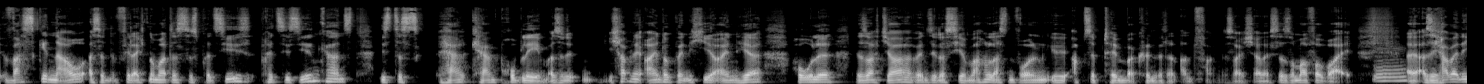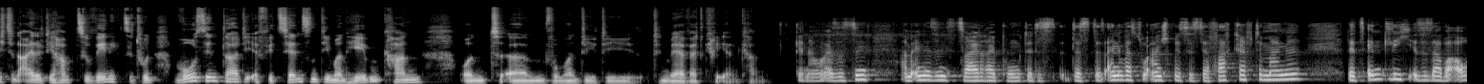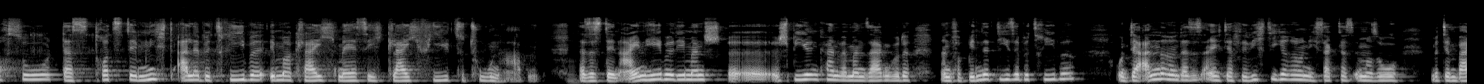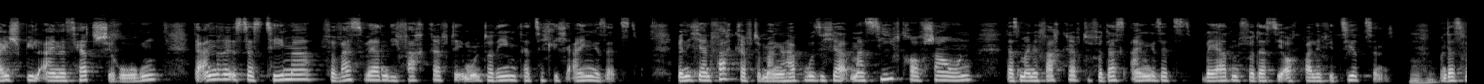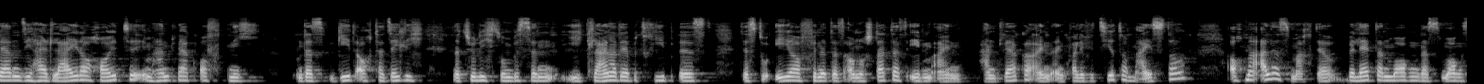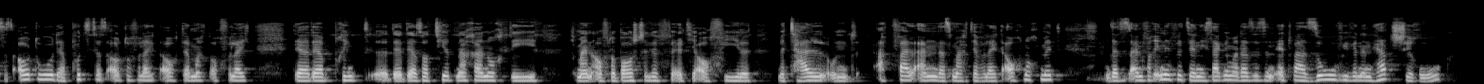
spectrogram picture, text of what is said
was genau, also vielleicht nochmal, dass du das präzis, präzisieren kannst, ist das Kernproblem. Also ich habe den Eindruck, wenn ich hier einen herhole, der sagt, ja, wenn Sie das hier machen lassen wollen, äh, ab September können wir dann anfangen. Das sage ich, ja, dann ist der Sommer vorbei. Mhm. Äh, also ich habe ja nicht den Eindruck, die haben zu wenig zu tun. Wo sind da die Effizienzen, die man heben kann und ähm, wo man die, die, den Mehrwert kreieren kann? Genau, also es sind am Ende sind es zwei, drei Punkte. Das, das, das eine, was du ansprichst, ist der Fachkräftemangel. Letztendlich ist es aber auch so, dass trotzdem nicht alle Betriebe immer gleichmäßig gleich viel zu tun haben. Das ist den Einhebel, den man äh, spielen kann, wenn man sagen würde, man verbindet diese Betriebe. Und der andere, und das ist eigentlich der viel wichtigere, und ich sage das immer so mit dem Beispiel eines Herzchirurgen, der andere ist das Thema, für was werden die Fachkräfte im Unternehmen tatsächlich eingesetzt. Wenn ich ja einen Fachkräftemangel habe, muss ich ja massiv drauf schauen, dass meine Fachkräfte für das eingesetzt werden, für das sie auch qualifiziert sind. Mhm. Und das werden sie halt leider heute im Handwerk oft nicht. Und das geht auch tatsächlich natürlich so ein bisschen, je kleiner der Betrieb ist, desto eher findet das auch noch statt, dass eben ein Handwerker, ein, ein qualifizierter Meister auch mal alles macht. Der belädt dann morgen das, morgens das Auto, der putzt das Auto vielleicht auch, der macht auch vielleicht, der, der bringt, äh, der, der sortiert nachher noch die, ich meine, auf einer Baustelle fällt ja auch viel Metall und Abfall an, das macht er vielleicht auch noch mit. Und das ist einfach ineffizient. Ich sage immer, das ist in etwa so, wie wenn ein Herzchirurg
